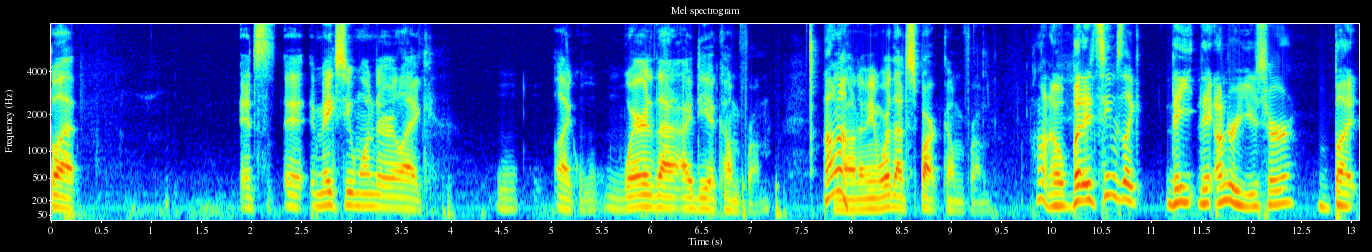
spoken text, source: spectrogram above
but it's it, it makes you wonder, like, w- like where did that idea come from? I don't You know know. what I mean? Where that spark come from? I don't know, but it seems like they they underuse her, but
